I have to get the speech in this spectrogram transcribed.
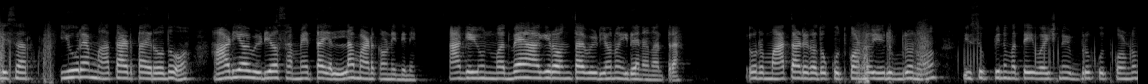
ನೋಡಿ ಸರ್, ಇವರೇ ಮಾತಾಡ್ತಾ ಇರೋದು, ಆಡಿಯೋ, ವಿಡಿಯೋ ಸಮೇತ ಎಲ್ಲ ಮಾಡ್ಕೊಂಡಿದ್ದೀನಿ. ಹಾಗೆ ಇವ್ನ ಮದುವೆ ಆಗಿರೋಂಥ ವಿಡಿಯೋನೂ ಇದೆ ನನ್ನ ಹತ್ರ. ಇವರು ಮಾತಾಡಿರೋದು ಕೂತ್ಕೊಂಡು ಇವರಿಬ್ರು ಈ ಸುಪ್ಪಿನ ಮತ್ತು ಈ ವೈಷ್ಣು ಇಬ್ಬರು ಕೂತ್ಕೊಂಡು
